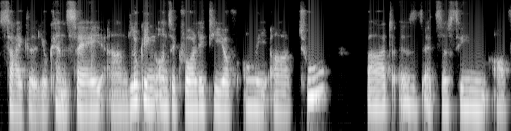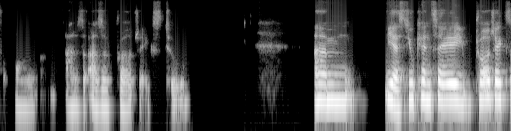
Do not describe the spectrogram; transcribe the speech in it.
cycle, you can say, and looking on the quality of OER too, but it's a theme of other projects too. Um, yes, you can say projects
